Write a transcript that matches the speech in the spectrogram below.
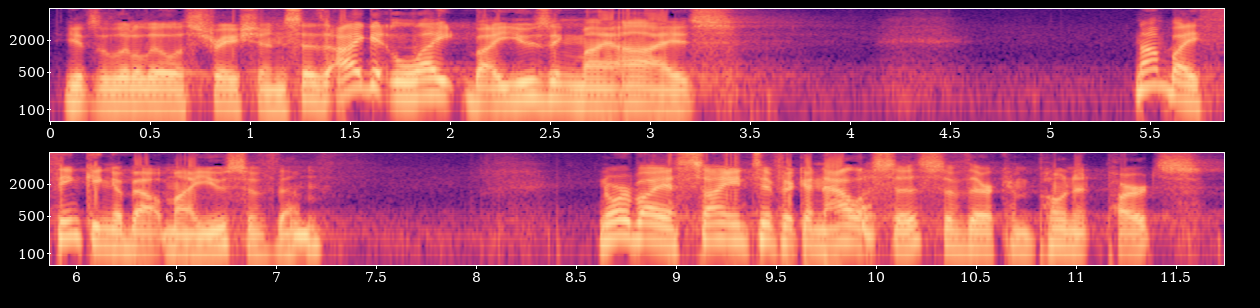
He gives a little illustration. Says, I get light by using my eyes, not by thinking about my use of them nor by a scientific analysis of their component parts.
